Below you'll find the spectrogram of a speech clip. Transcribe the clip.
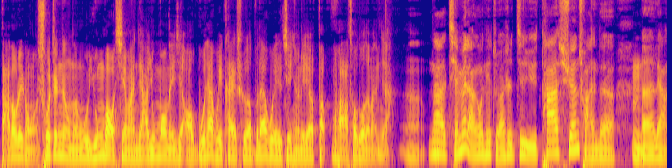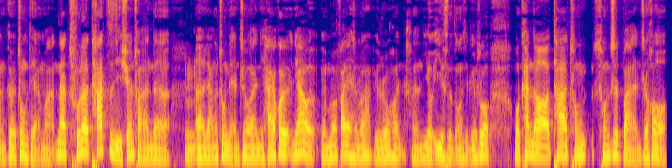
达到这种说真正能够拥抱新玩家、拥抱那些哦不太会开车、不太会进行这些复复杂操作的玩家。嗯，那前面两个问题主要是基于他宣传的嗯呃两个重点嘛。那除了他自己宣传的嗯呃两个重点之外，你还会你还有有没有发现什么？比如说很很有意思的东西？比如说我看到他重重置版之后，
